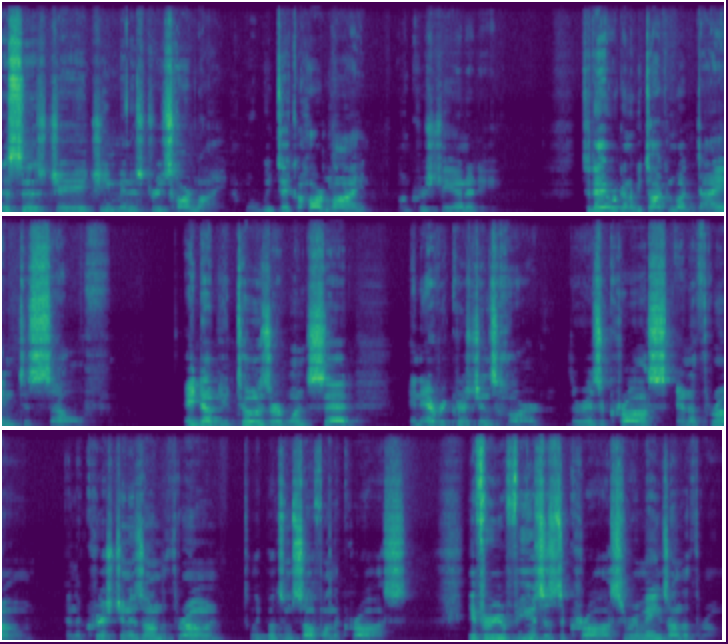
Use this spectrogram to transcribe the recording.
This is JHE Ministries Hardline, where we take a hard line on Christianity. Today we're going to be talking about dying to self. A.W. Tozer once said, In every Christian's heart, there is a cross and a throne, and the Christian is on the throne till he puts himself on the cross. If he refuses the cross, he remains on the throne.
